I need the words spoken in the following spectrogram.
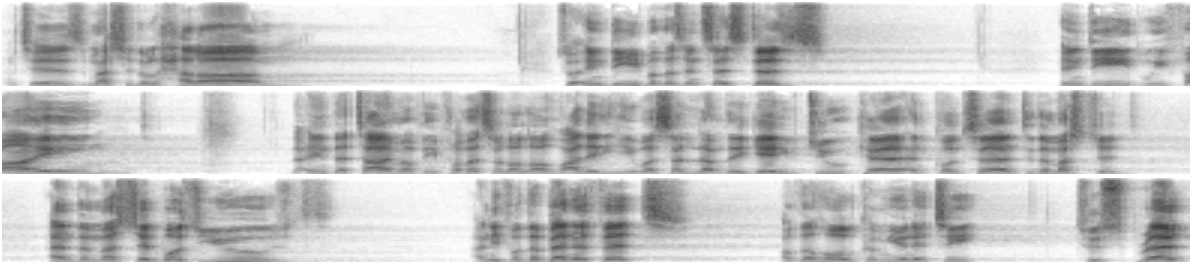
which is Masjidul Haram. So indeed, brothers and sisters, indeed we find that in the time of the Prophet wasallam, they gave due care and concern to the masjid, and the masjid was used, and for the benefit of the whole community to spread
